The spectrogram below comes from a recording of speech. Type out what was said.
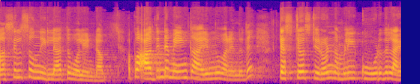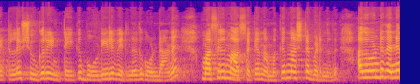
മസിൽസ് ഒന്നും ഇല്ലാത്ത പോലെ ഉണ്ടാവും. അപ്പോൾ അതിന്റെ മെയിൻ കാര്യം എന്ന് പറയുന്നത് ടെസ്റ്റോസ്റ്റിറോൺ നമ്മൾ ഈ കൂടുതലായിട്ടുള്ള ഷുഗർ ഇൻടേക്ക് ബോഡിയിൽ വരുന്നത് കൊണ്ടാണ് മസിൽ മാസൊക്കെ നമുക്ക് നഷ്ടപ്പെടുന്നത്. അതുകൊണ്ട് തന്നെ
